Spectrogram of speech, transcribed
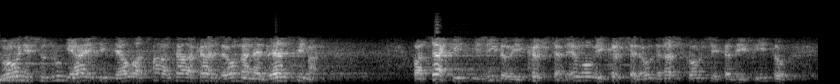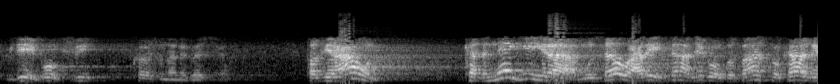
Brojni su drugi ajeti gdje Allah s.w.t. kaže da je on na nebesima. Pa čak i židovi i kršćani, evo ovi kršćani, ovdje naši komšije kada ih pitao gdje je Bog, svi kažu na nebesima. Pa Firaun, kad negira Musa'u sallam njegovo poslanstvo, kaže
